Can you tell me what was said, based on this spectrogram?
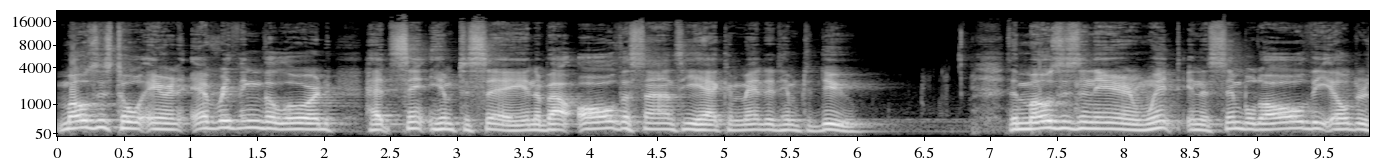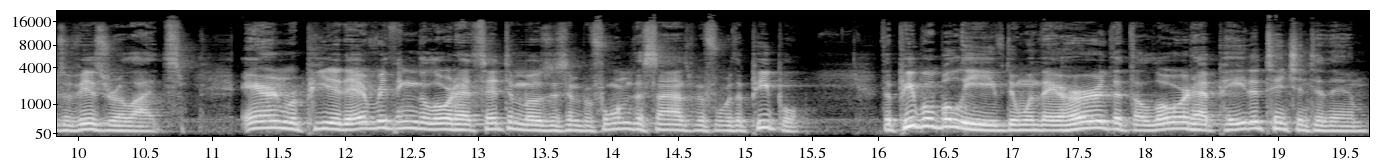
Moses told Aaron everything the Lord had sent him to say and about all the signs he had commanded him to do. Then Moses and Aaron went and assembled all the elders of Israelites. Aaron repeated everything the Lord had said to Moses and performed the signs before the people. The people believed, and when they heard that the Lord had paid attention to them,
